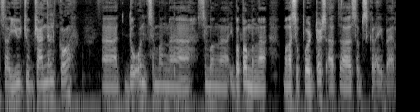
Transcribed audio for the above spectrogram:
sa YouTube channel ko at doon sa mga sa mga iba pang mga mga supporters at ah, subscriber.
